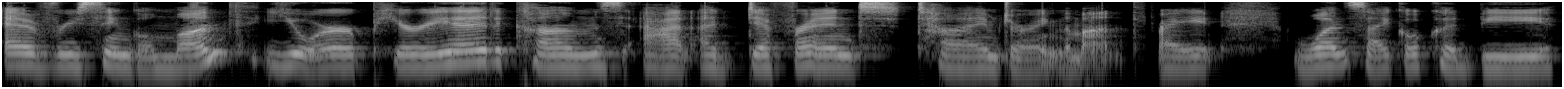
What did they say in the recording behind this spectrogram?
every single month your period comes at a different time during the month, right? One cycle could be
